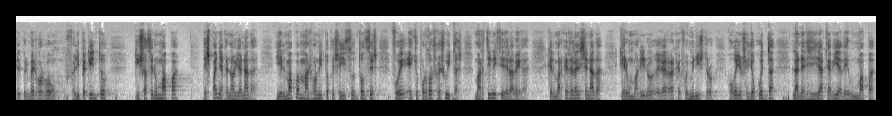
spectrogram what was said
el primer Borbón, Felipe V, quiso hacer un mapa de España, que no había nada. Y el mapa más bonito que se hizo entonces fue hecho por dos jesuitas, Martínez y de la Vega, que el marqués de la Ensenada, que era un marino de guerra, que fue ministro, con ellos se dio cuenta la necesidad que había de un mapa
